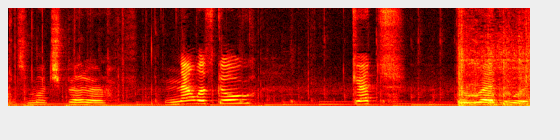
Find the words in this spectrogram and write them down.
It's much better. Now let's go get redwood.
